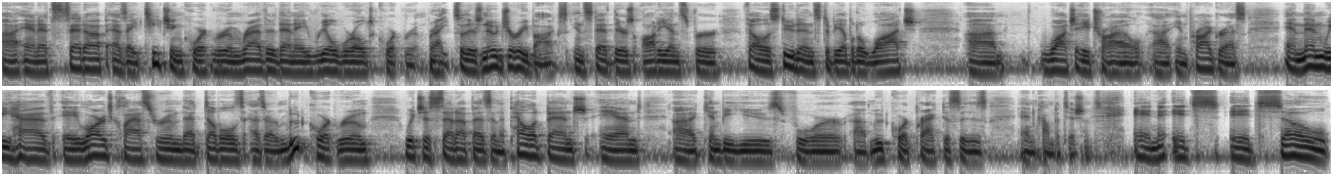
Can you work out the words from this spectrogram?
uh, and it's set up as a teaching courtroom rather than a real world courtroom. Right. So there's no jury box. Instead, there's audience for fellow students to be able to watch. Um, watch a trial uh, in progress. And then we have a large classroom that doubles as our moot court room, which is set up as an appellate bench and uh, can be used for uh, moot court practices and competitions. And it's it's so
